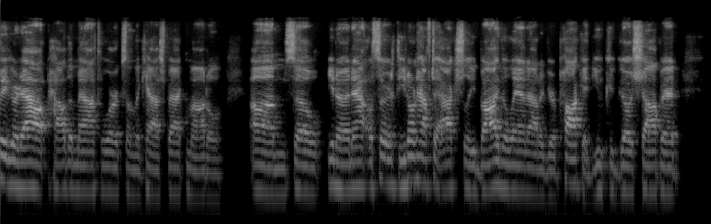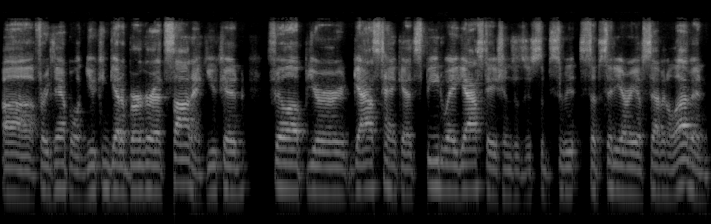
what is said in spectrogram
figured out how the math works on the cashback model. Um, so, you know, in Atlas Earth, you don't have to actually buy the land out of your pocket. You could go shop at, uh, for example, you can get a burger at Sonic. You could fill up your gas tank at Speedway gas stations as a subsidi- subsidiary of 7 Eleven.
